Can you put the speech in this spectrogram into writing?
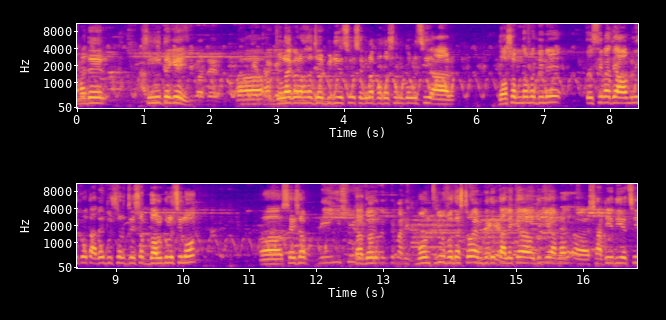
আমাদের শুরু থেকেই জুলাই করা কথা যে ভিডিও ছিল সেগুলো প্রদর্শন করেছি। আর দশম নম্বর দিনে ফেসিবাদী আওয়ামী লীগ ও তাদের দুশোর যেসব দলগুলো ছিল সেই সব তাদের মন্ত্রী, উপদেষ্টা এমপিদের তালিকা ওদিকে আমরা সাটিয়ে দিয়েছি।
